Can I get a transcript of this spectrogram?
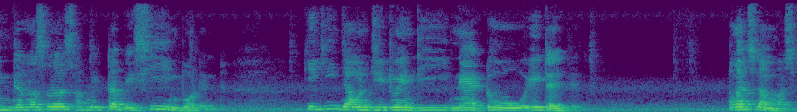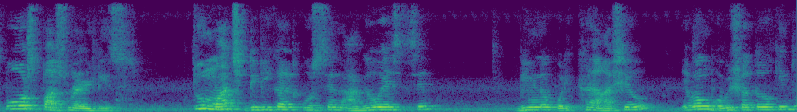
ইন্টারন্যাশনাল সামিটটা বেশি ইম্পর্টেন্ট কি কি? যেমন জি টোয়েন্টি ন্যাটো এই টাইপের পাঁচ number sports personalities too much difficult question আগেও এসছে, বিভিন্ন পরীক্ষায় আসেও, এবং ভবিষ্যতেও কিন্তু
